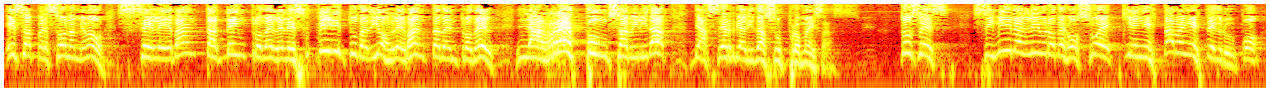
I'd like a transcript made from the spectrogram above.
esa persona, mi amado, se levanta dentro de él, el Espíritu de Dios levanta dentro de él la responsabilidad de hacer realidad sus promesas. Entonces, si mira el libro de Josué, quien estaba en este grupo,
